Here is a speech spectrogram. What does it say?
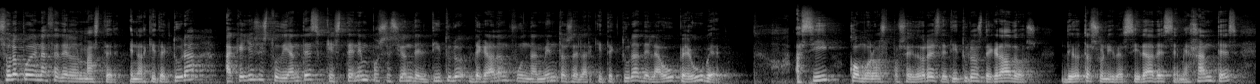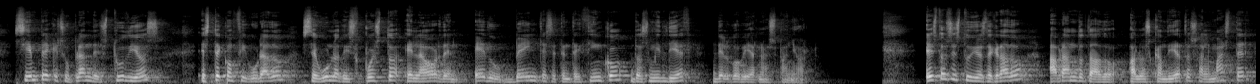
Solo pueden acceder al máster en arquitectura aquellos estudiantes que estén en posesión del título de grado en Fundamentos de la Arquitectura de la UPV, así como los poseedores de títulos de grados de otras universidades semejantes, siempre que su plan de estudios esté configurado según lo dispuesto en la Orden EDU 2075-2010 del Gobierno español. Estos estudios de grado habrán dotado a los candidatos al máster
